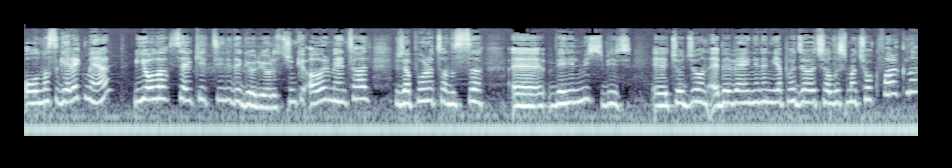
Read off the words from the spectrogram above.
olması gerekmeyen bir yola sevk ettiğini de görüyoruz. Çünkü ağır mental raporu tanısı e, verilmiş bir e, çocuğun ebeveyninin yapacağı çalışma çok farklı.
